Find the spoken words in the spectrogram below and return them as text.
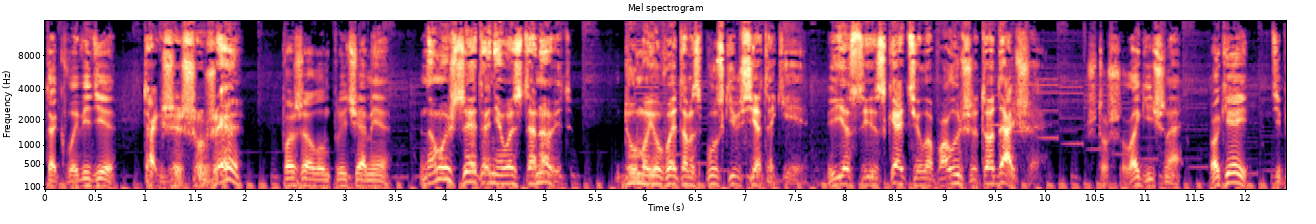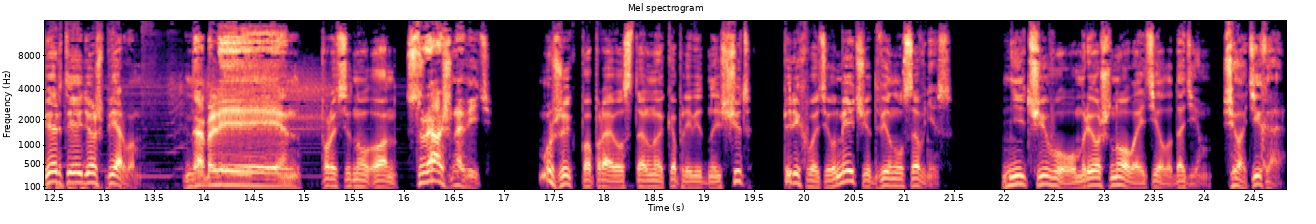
«Так выведи». «Так же ж уже?» — пожал он плечами. «Но мышцы это не восстановит. Думаю, в этом спуске все такие. Если искать тело получше, то дальше». «Что ж, логично. Окей, теперь ты идешь первым». «Да блин!» — протянул он. «Страшно ведь!» Мужик поправил стальной каплевидный щит, перехватил меч и двинулся вниз. «Ничего, умрешь, новое тело дадим. Все, тихо.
